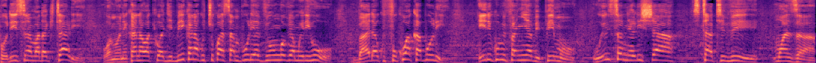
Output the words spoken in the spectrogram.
polisi na madaktari wameonekana wakiwajibika na kuchukua sampuli ya viungo vya mwili huo baada ya kufukua kaburi ili kuvifanyia vipimo. Wilson Elisha, Star TV, Mwanza.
